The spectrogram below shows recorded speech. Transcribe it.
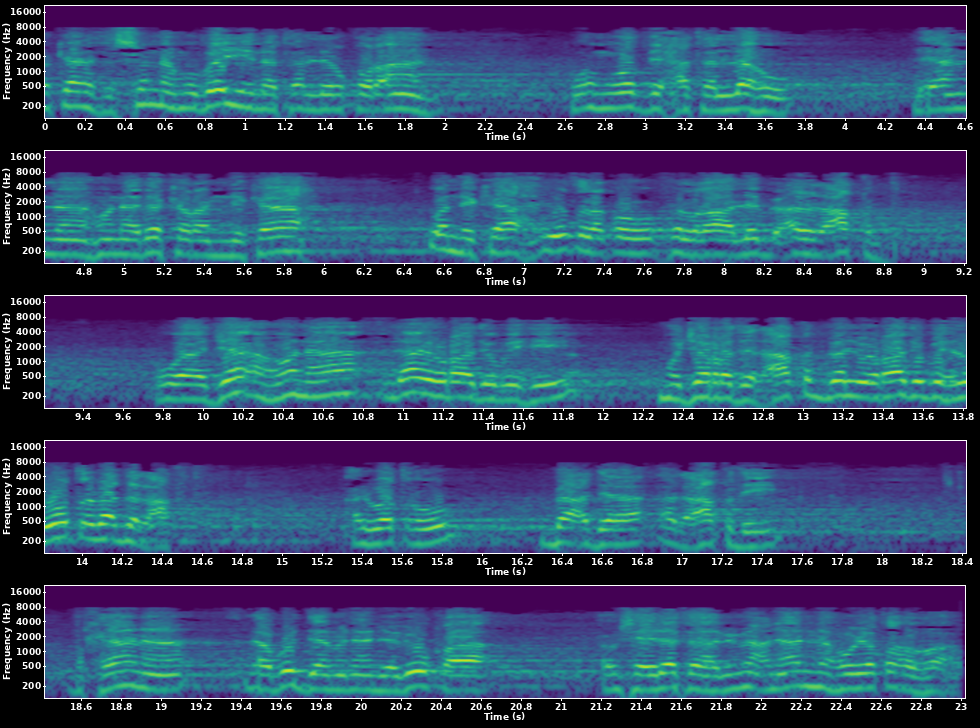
فكانت السنة مبينة للقرآن وموضحة له لأن هنا ذكر النكاح والنكاح يطلق في الغالب على العقد. وجاء هنا لا يراد به مجرد العقد بل يراد به الوطء بعد العقد. الوطء بعد العقد. وكان لابد من أن يذوق عسيلتها بمعنى أنه يطأها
